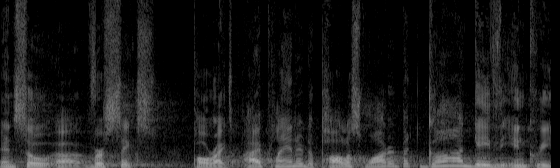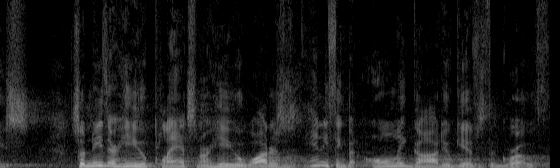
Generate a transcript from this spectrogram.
And so, uh, verse 6, Paul writes, I planted, Apollos watered, but God gave the increase. So neither he who plants nor he who waters is anything, but only God who gives the growth.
